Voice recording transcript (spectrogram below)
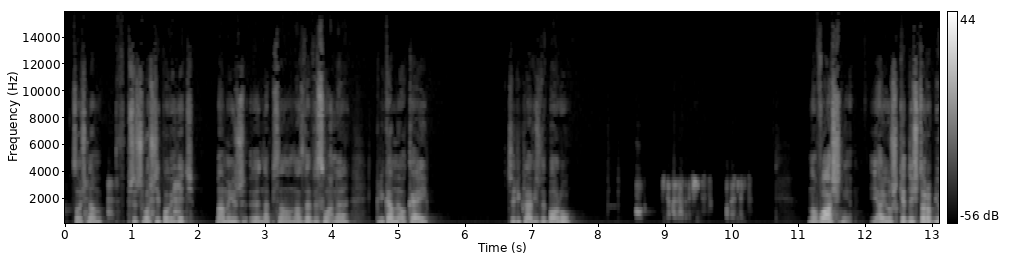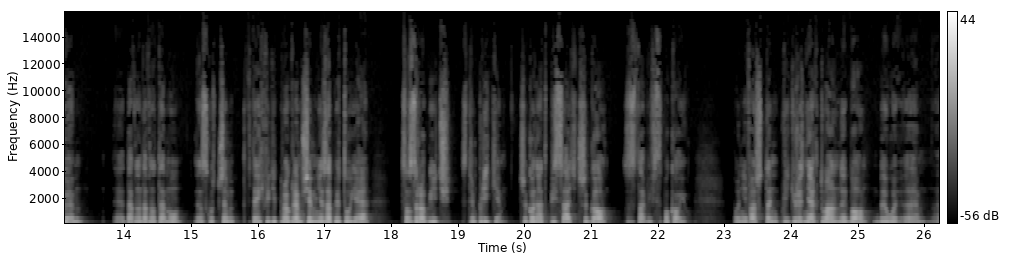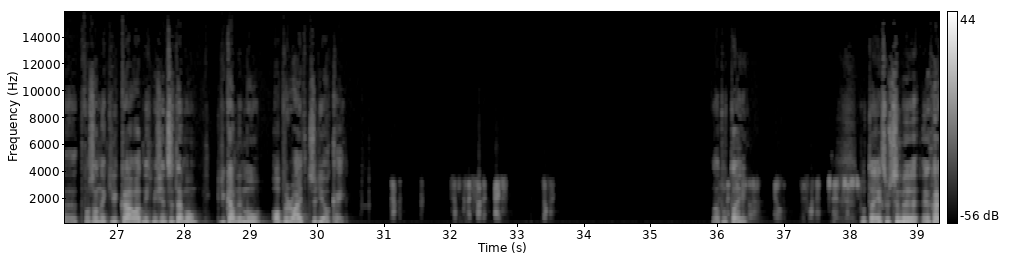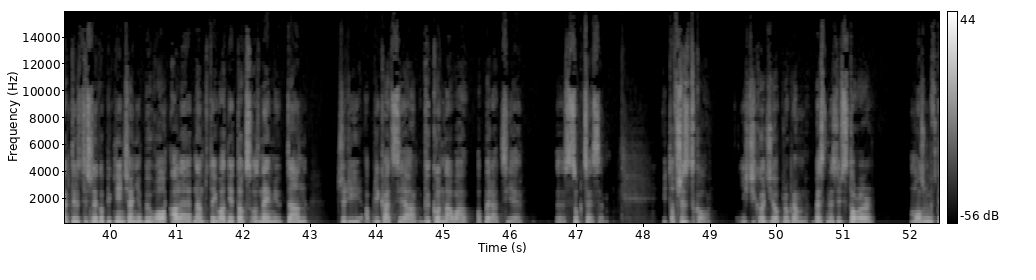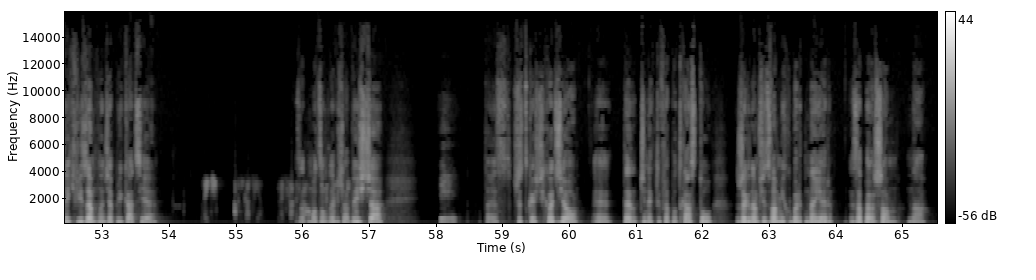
coś nam w przyszłości powiedzieć. Mamy już napisaną nazwę wysłane. Klikamy OK, czyli klawisz wyboru. No właśnie, ja już kiedyś to robiłem, dawno, dawno temu, w związku z czym w tej chwili program się mnie zapytuje, co zrobić z tym plikiem. Czy go nadpisać, czy go zostawić w spokoju. Ponieważ ten plik już jest nieaktualny, bo był e, e, tworzony kilka ładnych miesięcy temu, klikamy mu Override, czyli OK. No tutaj, tutaj jak słyszymy charakterystycznego piknięcia nie było, ale nam tutaj ładnie Tox oznajmił done, czyli aplikacja wykonała operację z sukcesem. I to wszystko, jeśli chodzi o program Best Message Storer. Możemy w tej chwili zamknąć aplikację za pomocą klawisza wyjścia i to jest wszystko, jeśli chodzi o ten odcinek Tyfla Podcastu. Żegnam się z Wami Hubert Meyer. Zapraszam na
